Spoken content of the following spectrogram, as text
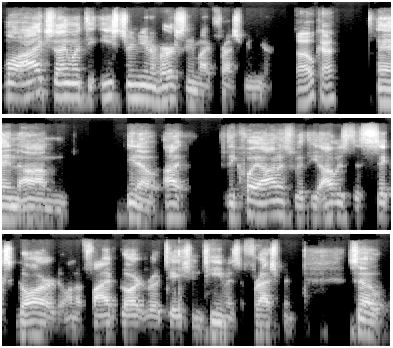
Well, actually, I went to Eastern University my freshman year. Oh, okay. And um, you know, I to be quite honest with you, I was the sixth guard on a five guard rotation team as a freshman. So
